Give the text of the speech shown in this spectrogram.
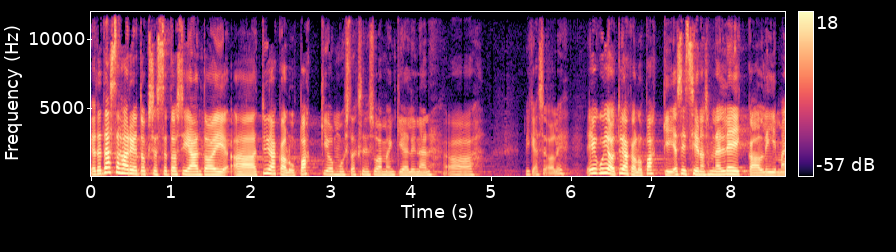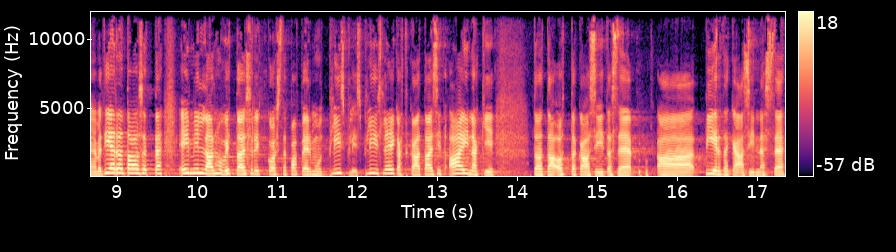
Joten tässä harjoituksessa tosiaan toi äh, työkalupakki on muistaakseni suomenkielinen, äh, mikä se oli? Ei joo, työkalupakki, ja sitten siinä on semmoinen leikkaa liima. Ja me tiedän taas, että ei millään huvittaisi rikkoa sitä paperia, mutta please, please, please, leikatkaa, tai sitten ainakin tota, ottakaa siitä se, äh, piirtäkää sinne se,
